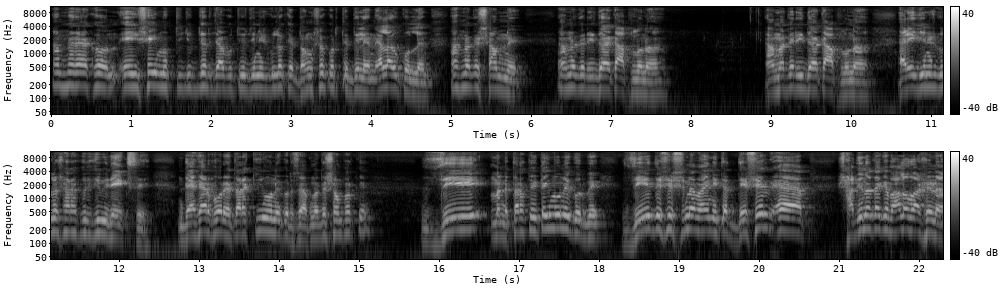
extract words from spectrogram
আপনারা এখন এই সেই মুক্তিযুদ্ধের যাবতীয় জিনিসগুলোকে ধ্বংস করতে দিলেন অ্যালাউ করলেন। আপনাদের সামনে, আপনাদের হৃদয় কাঁপলো না। আপনাদের হৃদয় কাঁপলো না। আর এই জিনিসগুলো সারা পৃথিবী দেখছে। দেখার পরে তারা কি মনে করেছে আপনাদের সম্পর্কে? যে মানে তারা তো এটাই মনে করবে, যে দেশের সেনাবাহিনী তার দেশের স্বাধীনতাকে ভালোবাসে না,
